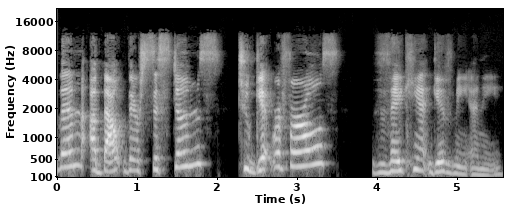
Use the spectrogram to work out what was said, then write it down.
them about their systems to get referrals, they can't give me any.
